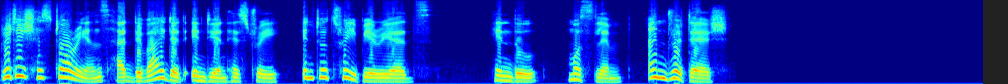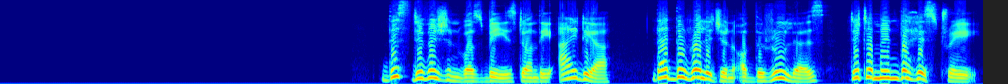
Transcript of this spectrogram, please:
British historians had divided Indian history into three periods Hindu, Muslim, and British. This division was based on the idea that the religion of the rulers determined the history.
